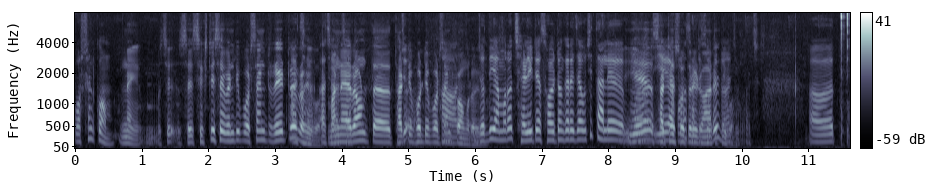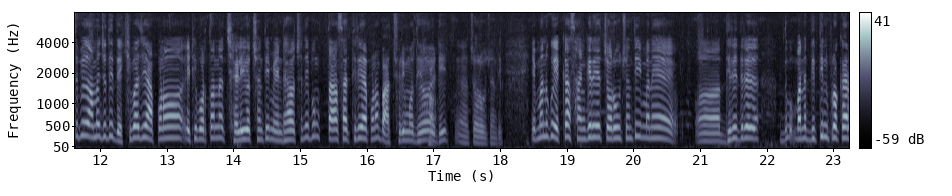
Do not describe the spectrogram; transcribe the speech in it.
ପରସେଣ୍ଟ କମ୍ ନାଇଁ ସିକ୍ସଟି ସେଭେଣ୍ଟି ପରସେଣ୍ଟ ରେଟ୍ରେ ରହିବ ମାନେ ଆରାଉଣ୍ଡ ଥାର୍ଟି ଫୋର୍ଟି ପରସେଣ୍ଟ କମ୍ ରହିବ ଯଦି ଆମର ଛେଳିଟା ଶହେ ଟଙ୍କାରେ ଯାଉଛି ତାହେଲେ ଇଏ ଷାଠିଏ ସତୁରି ଟଙ୍କାରେ ଯିବ ତେବେ ଆମେ ଯଦି ଦେଖିବା ଯେ ଆପଣ ଏଠି ବର୍ତ୍ତମାନ ଛେଳି ଅଛନ୍ତି ମେଣ୍ଢା ଅଛନ୍ତି ଏବଂ ତା ସାଥିରେ ଆପଣ ବାଛୁରୀ ମଧ୍ୟ ଏଠି ଚରାଉଛନ୍ତି ଏମାନଙ୍କୁ ଏକା ସାଙ୍ଗରେ ଚରାଉଛନ୍ତି ମାନେ ଧୀରେ ଧୀରେ ମାନେ ଦୁଇ ତିନି ପ୍ରକାର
